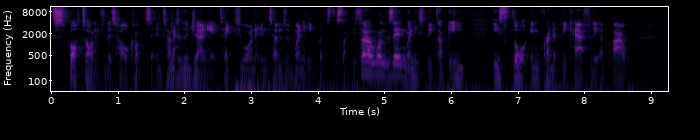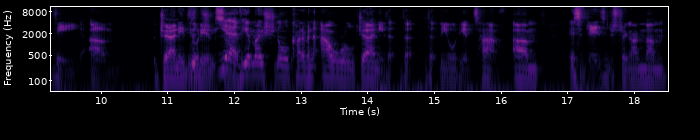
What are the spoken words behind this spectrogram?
spot on for this whole concert in terms Yeah. of the journey it takes you on in terms of when he puts the slightly slower ones in when he speeds up he he's thought incredibly carefully about the um The journey, the, the- audience. yeah uh, the emotional kind of an aural journey that that that the audience have um it's it's interesting i'm um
